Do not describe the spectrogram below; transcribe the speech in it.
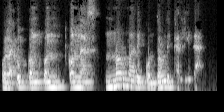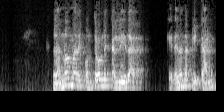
con, la, con, las normas de control de calidad. La norma de control de calidad que deben aplicar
